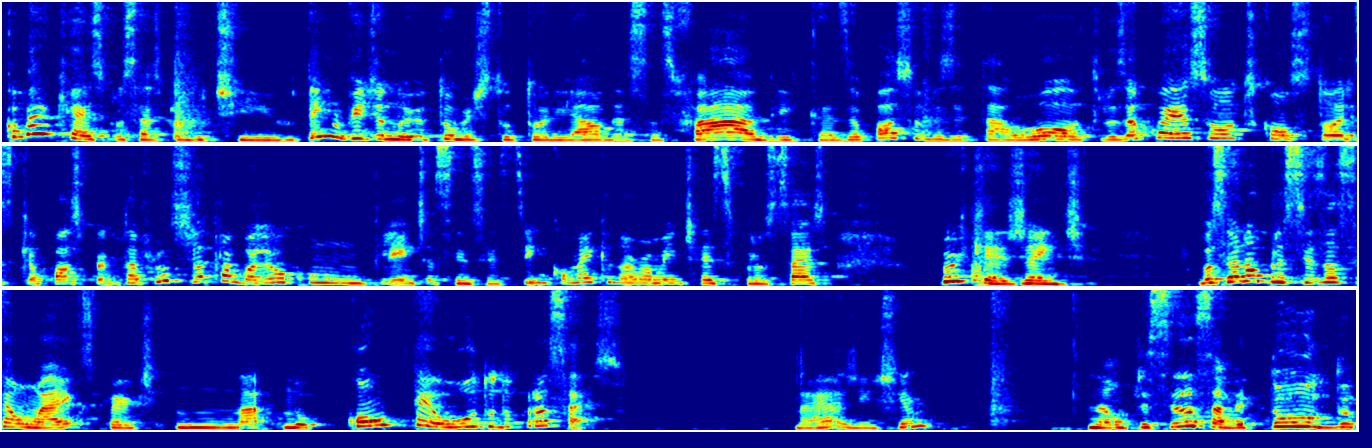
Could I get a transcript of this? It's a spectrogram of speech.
como é que é esse processo produtivo? Tem um vídeo no YouTube de tutorial dessas fábricas? Eu posso visitar outros? Eu conheço outros consultores que eu posso perguntar, você já trabalhou com um cliente assim, assim, assim? Como é que normalmente é esse processo? Por quê, gente? Você não precisa ser um expert na, no conteúdo do processo, né? A gente não precisa saber tudo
